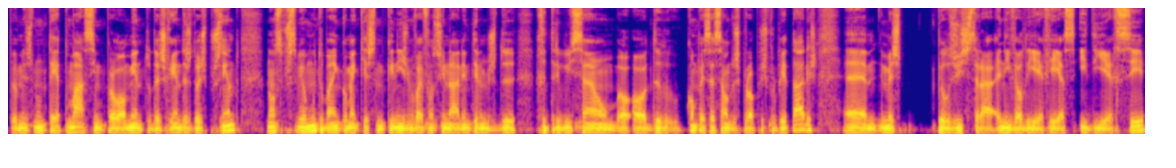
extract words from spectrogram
pelo menos num teto máximo para o aumento das rendas, 2%. Não se percebeu muito bem como é que este mecanismo vai funcionar em termos de retribuição ou, ou de compensação dos próprios proprietários, uh, mas pelos vistos será a nível de IRS e de IRC,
